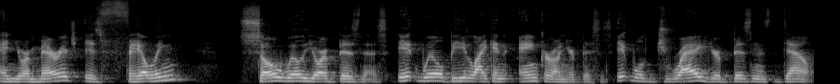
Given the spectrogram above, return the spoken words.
and your marriage is failing, so will your business. It will be like an anchor on your business, it will drag your business down.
